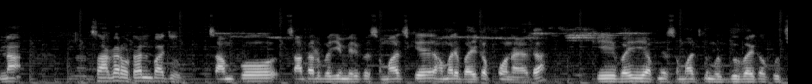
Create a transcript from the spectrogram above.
ના सागर होटल बाजू शाम को सात आठ बजे मेरे पे समाज के हमारे भाई का फ़ोन आया था कि भाई अपने समाज के मजदूर भाई का कुछ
